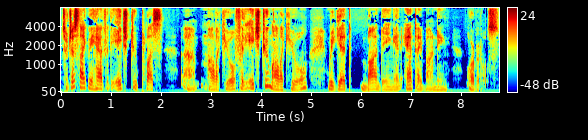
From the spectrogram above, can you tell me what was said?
So just like we had for the H2 plus uh, molecule, for the H2 molecule, we get bonding and antibonding orbitals.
